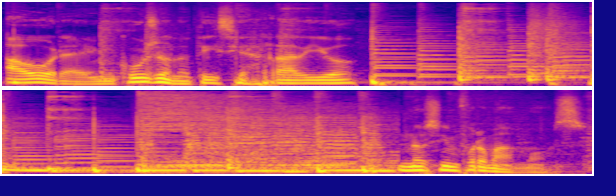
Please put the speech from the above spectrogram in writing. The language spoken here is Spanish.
Ahora en Cuyo Noticias Radio nos informamos.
